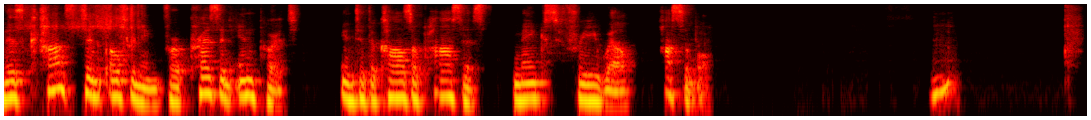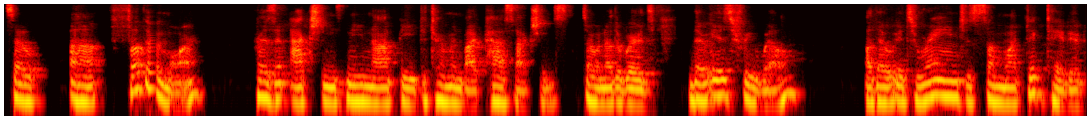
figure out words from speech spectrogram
This constant opening for present input into the causal process makes free will possible. So, uh, furthermore, present actions need not be determined by past actions. So, in other words, there is free will, although its range is somewhat dictated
